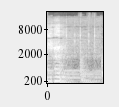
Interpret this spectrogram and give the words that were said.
是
